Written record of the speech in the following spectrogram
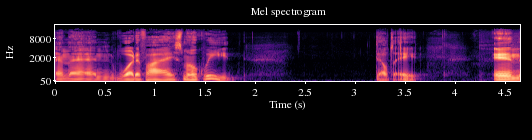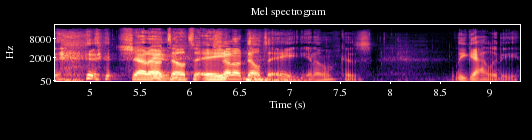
And then what if I smoke weed? Delta eight. And Shout out and- Delta 8. Shout out Delta eight. You know, because legality.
